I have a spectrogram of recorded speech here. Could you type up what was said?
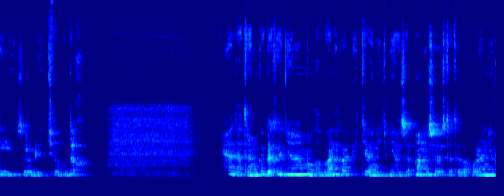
І зробіть вдих. Затримка дихання, лабанга, підтягніть м'язи анусу, статевих органів,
